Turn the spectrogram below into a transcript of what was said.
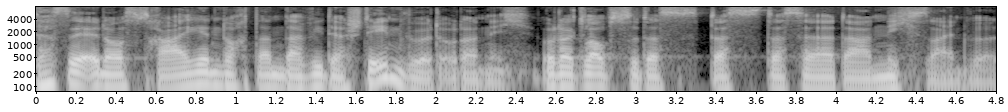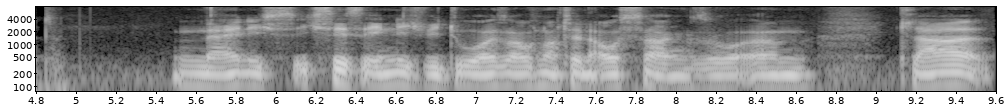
dass er in Australien doch dann da wieder stehen wird, oder nicht? Oder glaubst du, dass, dass, dass er da nicht sein wird? Nein, ich, ich sehe es ähnlich wie du, also auch nach den Aussagen so. Ähm, klar,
